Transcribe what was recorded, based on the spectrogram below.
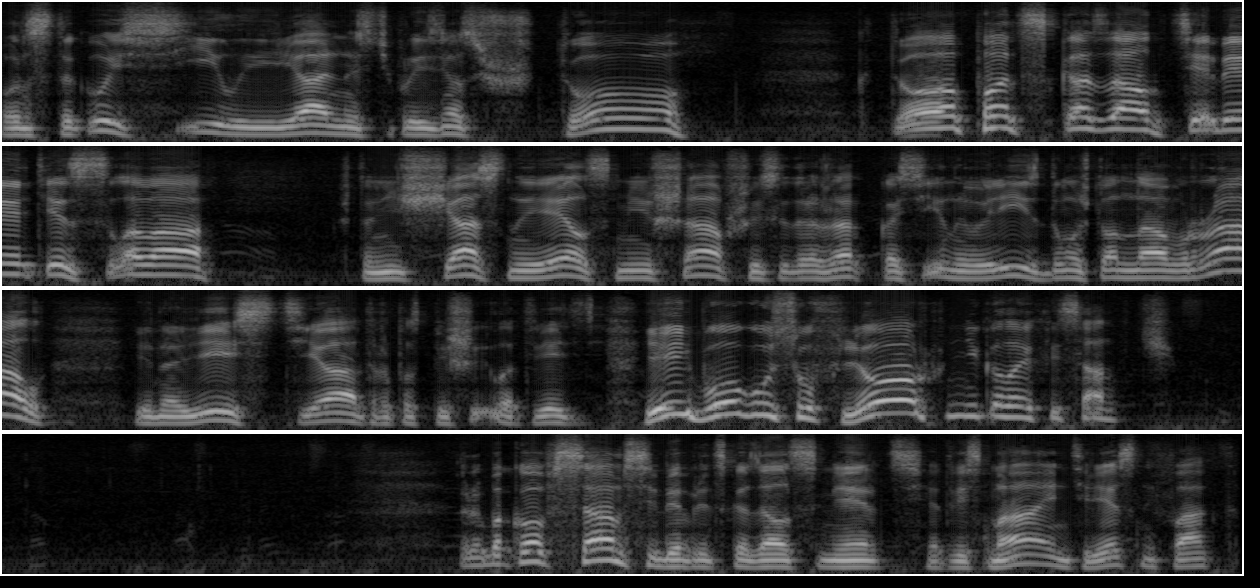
он с такой силой и реальностью произнес «Что? Кто подсказал тебе эти слова?» Что несчастный Эл, смешавшись и дрожа лист, думал, что он наврал — и на весь театр поспешил ответить «Ей-богу, суфлер, Николай Хрисантович!» Рыбаков сам себе предсказал смерть. Это весьма интересный факт.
